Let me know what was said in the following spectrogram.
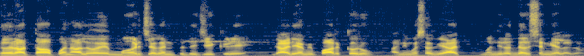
तर आता आपण आलो आहे मडच्या गणपतीच्या इकडे. गाडी आम्ही पार्क करू आणि मग सगळ्यात आत मंदिरात दर्शन घ्यायला जाऊ.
